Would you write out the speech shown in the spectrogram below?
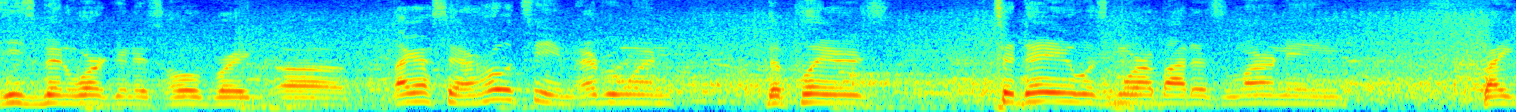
he's been working this whole break. Uh, like I said, our whole team, everyone, the players. Today it was more about us learning, like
